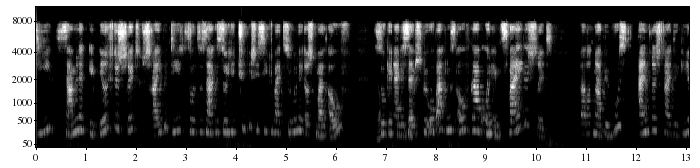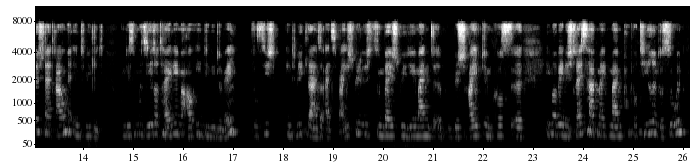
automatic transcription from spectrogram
die sammeln im ersten Schritt, schreiben die sozusagen solche typische Situationen erstmal auf, ja. sogenannte Selbstbeobachtungsaufgabe. Und im zweiten Schritt werden dann bewusst andere Strategien statt Rauchen entwickelt. Und das muss jeder Teilnehmer auch individuell für sich entwickeln. Also als Beispiel ist zum Beispiel jemand äh, beschreibt im Kurs, äh, immer wenn ich Stress habe mit meinem pubertierenden Sohn,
